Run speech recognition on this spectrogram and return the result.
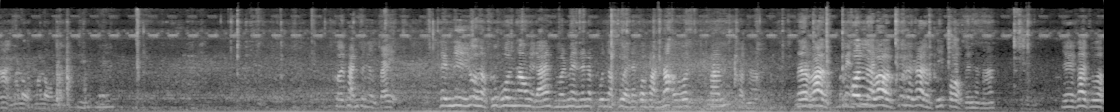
อ้ายมาหลอกมาหลอกเนี่ยเคยพันคนหนึ่งไปเต็มที่อยู่ค่ะคือคนเฮานี่ได้มันแม่นนั่นน่ะปุ่นน่ะเปื่อยในความพันนะเออพันกันนะแต่ว่าคนน่ะว่าคือคล้ายๆกับผีปอบเป็นน่ะนะ เนี่ยคล้ายๆคือว่า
